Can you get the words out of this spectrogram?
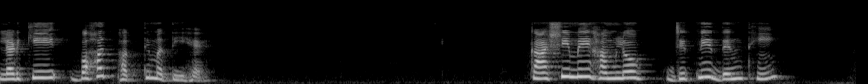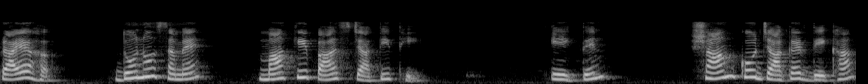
लड़की बहुत भक्तिमती है। काशी में हम लोग जितने दिन थीं, प्रायः दोनों समय माँ के पास जाती थी। एक दिन शाम को जाकर देखा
